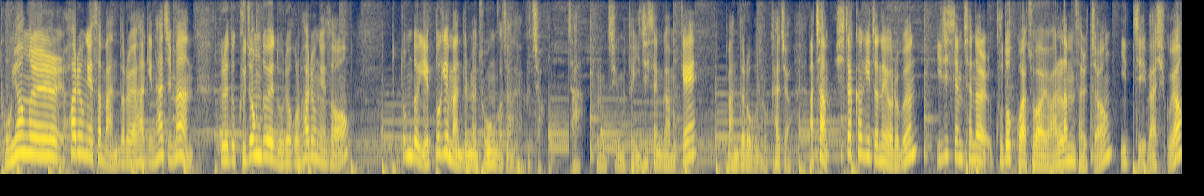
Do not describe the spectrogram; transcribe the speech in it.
도형을 활용해서 만들어야 하긴 하지만 그래도 그 정도의 노력을 활용해서 좀 더 예쁘게 만들면 좋은 거잖아요. 그쵸? 자 그럼 지금부터 이지쌤과 함께 만들어 보도록 하죠. 아참! 시작하기 전에 여러분 이지쌤 채널 구독과 좋아요 알람 설정 잊지 마시고요.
